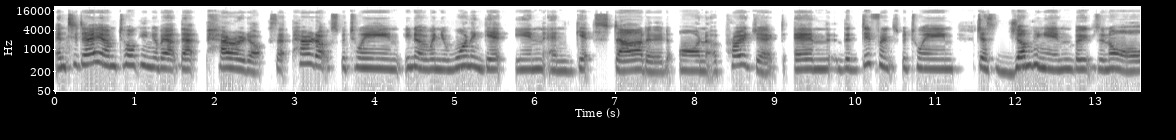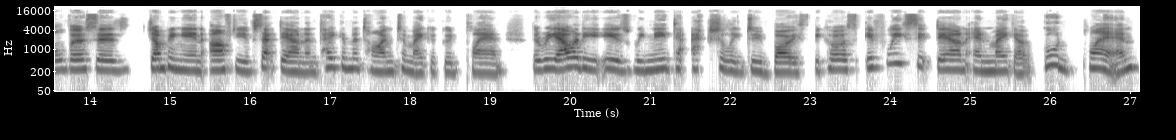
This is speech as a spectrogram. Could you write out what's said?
And today I'm talking about that paradox, that paradox between, you know, when you want to get in and get started on a project and the difference between just jumping in, boots and all, versus jumping in after you've sat down and taken the time to make a good plan. The reality is, we need to actually do both because if we sit down and make a good plan,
